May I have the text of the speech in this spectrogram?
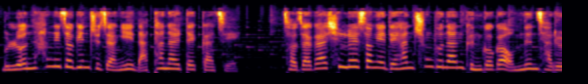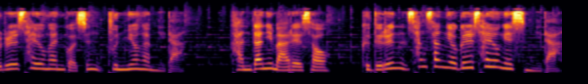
물론 합리적인 주장이 나타날 때까지 저자가 신뢰성에 대한 충분한 근거가 없는 자료를 사용한 것은 분명합니다. 간단히 말해서 그들은 상상력을 사용했습니다.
